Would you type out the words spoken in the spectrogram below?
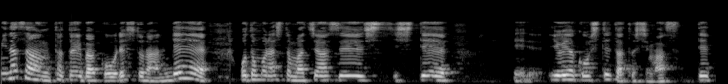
皆さん、例えばこうレストランでお友達と待ち合わせして、えー、予約をしてたとします。で、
